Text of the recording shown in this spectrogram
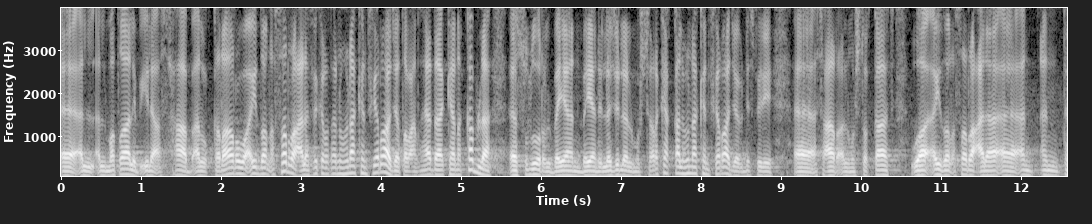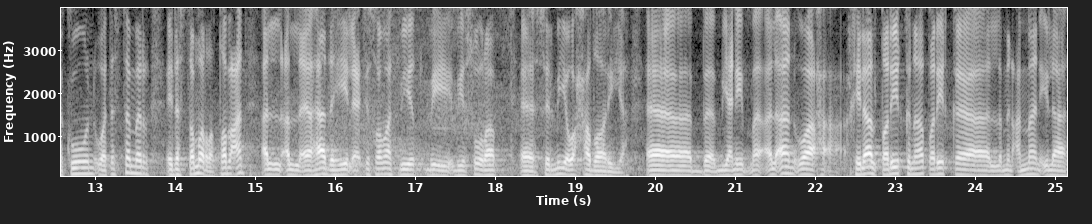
المطالب إلى أصحاب القرار. وأيضا أصر على فكرة أن هناك انفراجة. طبعا هذا كان قبل صدور البيان بيان اللجنة المشتركة. قال هناك انفراجة بالنسبة لاسعار المشتقات. وأيضا أصر على ان أن تكون وتستمر إذا استمرت. طبعا هذه الاعتصامات بصورة سلمية وحضارية. آه، يعني الآن وخلال طريقنا طريق آه، من عمان إلى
